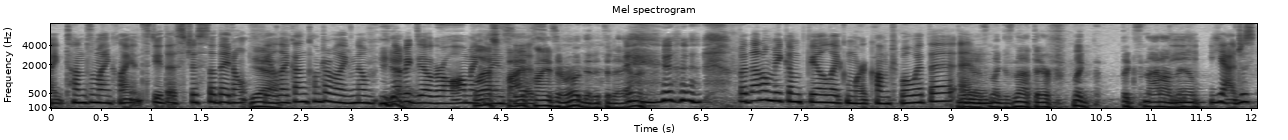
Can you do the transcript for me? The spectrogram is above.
like tons of my clients do this just so they don't Yeah. feel like uncomfortable. Like, no, Yeah. no big deal, girl. All my clients do five this. clients in a row did it today. But that'll make them feel like more comfortable with it. yeah, And it's like it's not there. Like, like it's not on them. yeah, just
